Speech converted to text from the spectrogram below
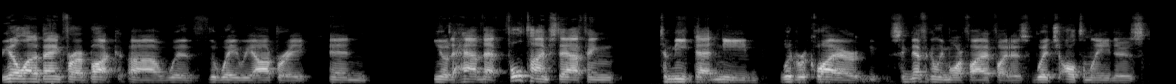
we get a lot of bang for our buck uh, with the way we operate, and you know to have that full time staffing to meet that need would require significantly more firefighters, which ultimately there's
